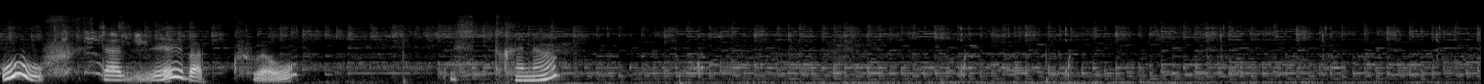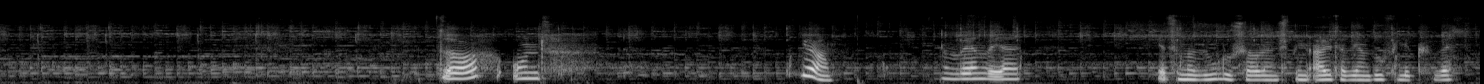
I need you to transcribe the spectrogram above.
Uff, da Silber Crow ist drinne. So, und ja, dann werden wir jetzt mal Zulu Showdown spielen. Alter, wir haben so viele Quests.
